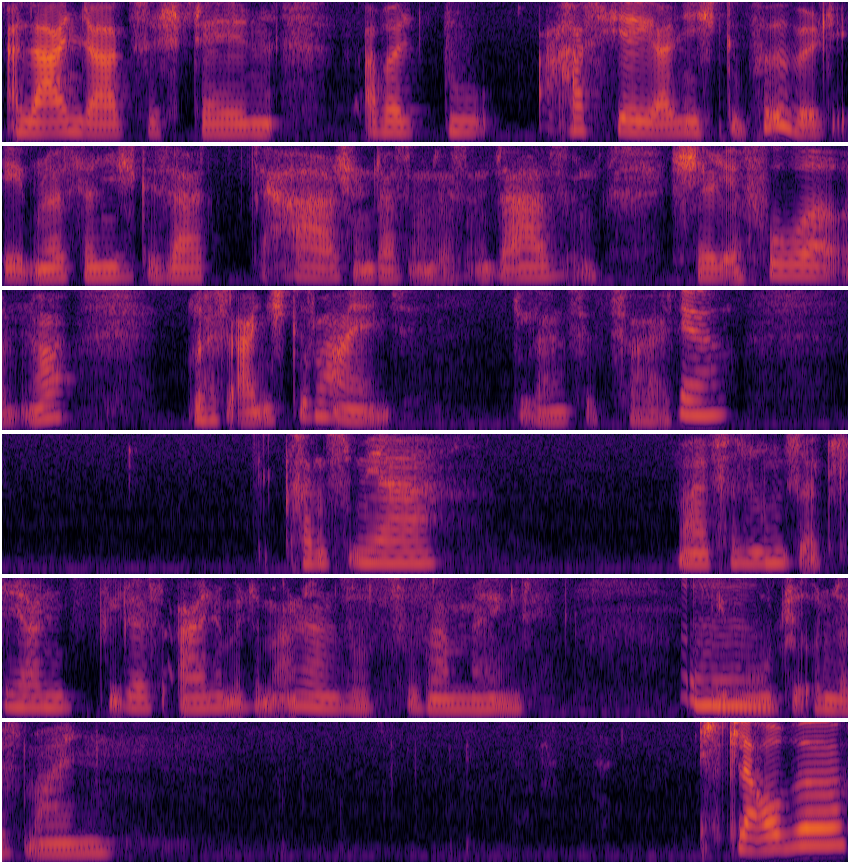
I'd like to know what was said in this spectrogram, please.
allein darzustellen. Aber du hast hier ja nicht gepöbelt eben. Du hast ja nicht gesagt, ja, schon das und das und das und stell dir vor und ne. Du hast eigentlich geweint die ganze Zeit. Ja. Kannst du mir mal versuchen zu erklären, wie das eine mit dem anderen so zusammenhängt? Mhm. Die Wut und das Meinen. Ich glaube,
